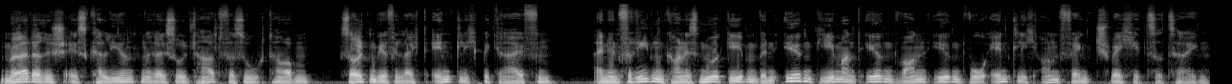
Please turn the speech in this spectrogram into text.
mörderisch eskalierenden Resultat versucht haben, sollten wir vielleicht endlich begreifen, einen Frieden kann es nur geben, wenn irgendjemand irgendwann irgendwo endlich anfängt, Schwäche zu zeigen.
